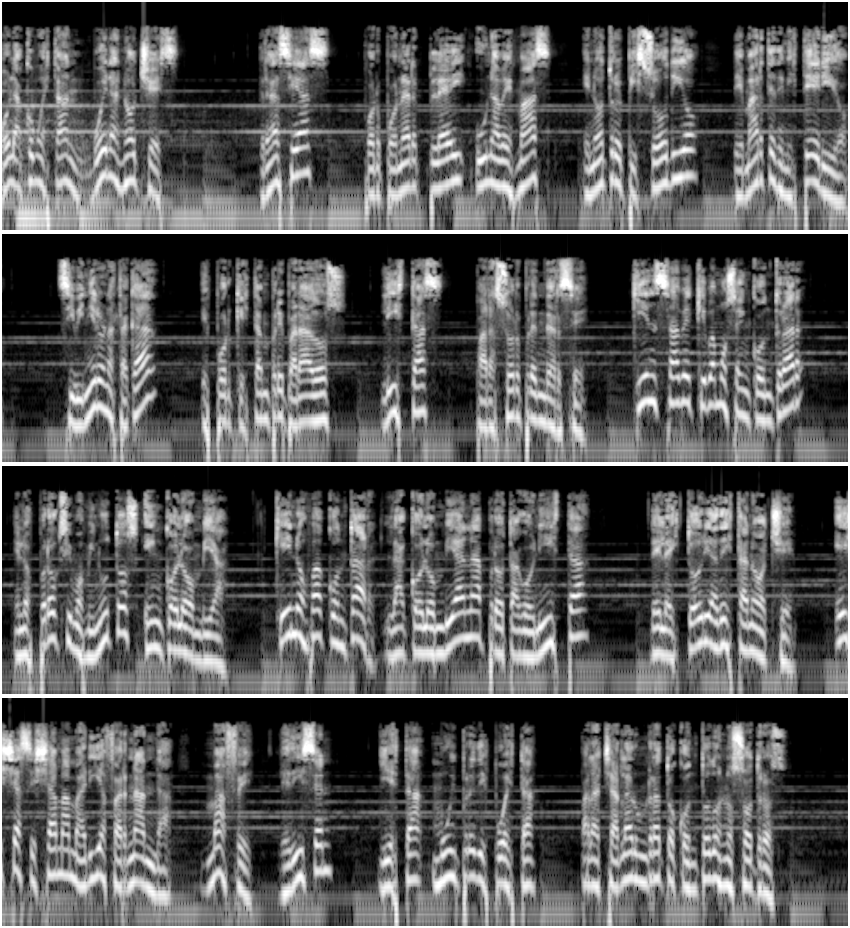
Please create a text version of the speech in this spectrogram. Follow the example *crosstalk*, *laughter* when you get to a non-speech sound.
Hola, ¿cómo están? Buenas noches. Gracias por poner play una vez más en otro episodio de Martes de Misterio. Si vinieron hasta acá es porque están preparados, listas para sorprenderse. ¿Quién sabe qué vamos a encontrar en los próximos minutos en Colombia? ¿Qué nos va a contar la colombiana protagonista de la historia de esta noche? Ella se llama María Fernanda, Mafe, le dicen, y está muy predispuesta para charlar un rato con todos nosotros.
